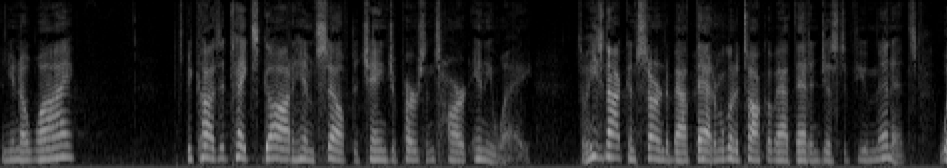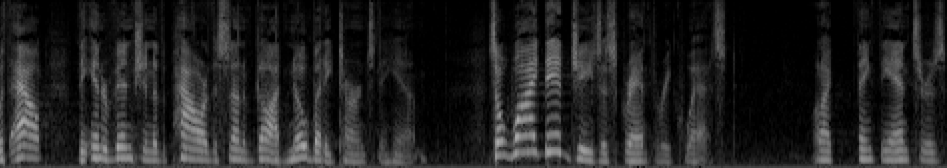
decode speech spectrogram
And you know why? It's because it takes God Himself to change a person's heart anyway. So he's not concerned about that, and we're going to talk about that in just a few minutes. Without the intervention of the power of the Son of God, nobody turns to him. So, why did Jesus grant the request? Well, I think the answer is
